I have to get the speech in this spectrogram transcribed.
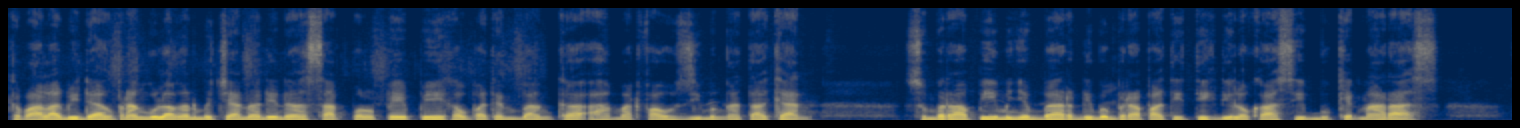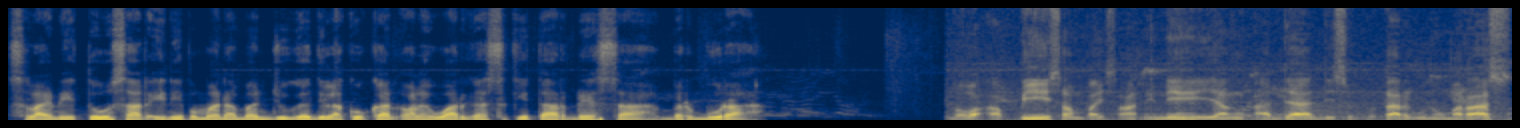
Kepala Bidang Penanggulangan Bencana Dinas Satpol PP Kabupaten Bangka Ahmad Fauzi mengatakan, sumber api menyebar di beberapa titik di lokasi Bukit Maras. Selain itu, saat ini pemadaman juga dilakukan oleh warga sekitar desa Berbura. Bahwa api sampai saat ini yang ada di seputar Gunung Maras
